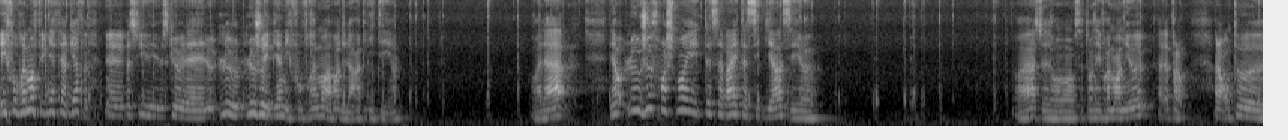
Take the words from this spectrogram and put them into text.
il faut vraiment bien faire gaffe, parce que, que le, jeu est bien, mais il faut vraiment avoir de la rapidité. Hein. Voilà. D'ailleurs, le jeu, franchement, ça va être assez bien. Voilà, on s'attendait vraiment à mieux. Euh, pardon. Alors on peut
